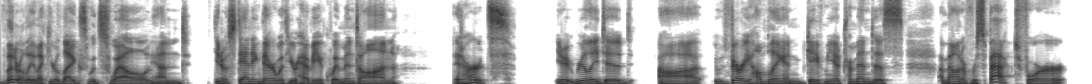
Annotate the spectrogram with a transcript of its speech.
literally like your legs would swell and you know standing there with your heavy equipment on it hurts. It really did uh it was very humbling and gave me a tremendous amount of respect for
